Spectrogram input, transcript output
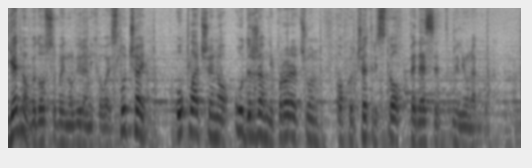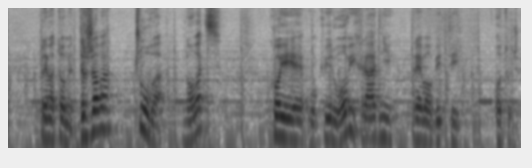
jednog od osoba involviranih u ovaj slučaj uplaćeno u državni proračun oko 450 milijuna kuna. Prema tome država čuva novac koji je u okviru ovih radnji trebao biti otuđen.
